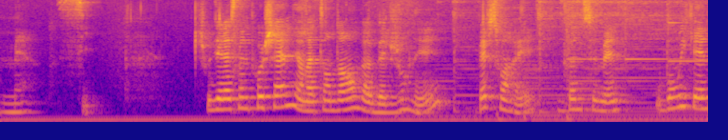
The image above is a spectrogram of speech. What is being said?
merci. Je vous dis à la semaine prochaine et en attendant, bah, belle journée, belle soirée, bonne semaine ou bon week-end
